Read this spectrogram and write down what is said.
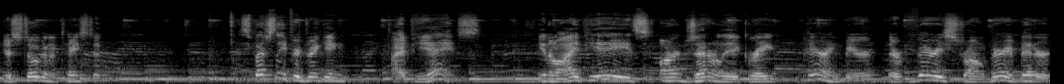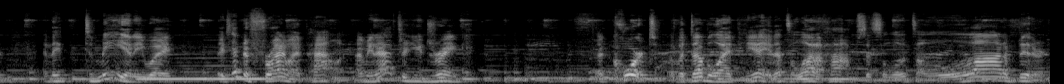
you're still going to taste it. Especially if you're drinking IPAs. You know, IPAs aren't generally a great pairing beer. They're very strong, very bitter, and they, to me anyway, they tend to fry my palate. I mean, after you drink a quart of a double IPA, that's a lot of hops. That's a, that's a lot of bitter.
